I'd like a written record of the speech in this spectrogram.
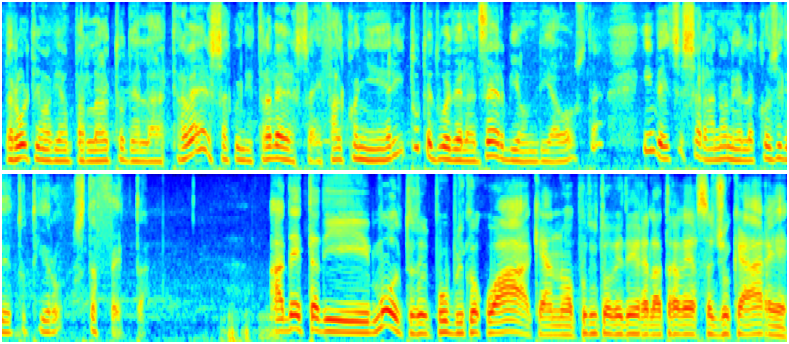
Per ultimo abbiamo parlato della Traversa, quindi Traversa e Falconieri, tutte e due della Zerbion di Aosta, invece saranno nel cosiddetto tiro staffetta a detta di molto del pubblico qua che hanno potuto vedere la traversa giocare,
